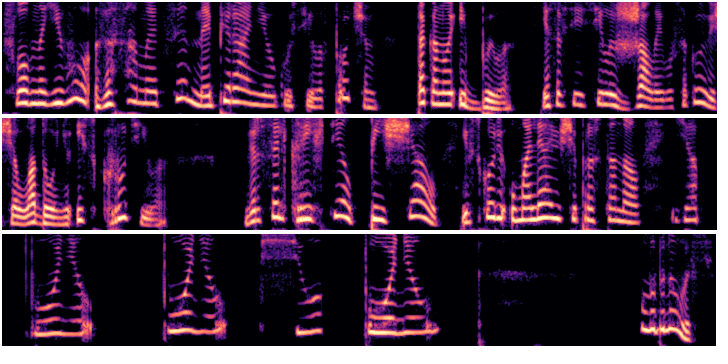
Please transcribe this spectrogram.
словно его за самое ценное пиранье укусило. Впрочем, так оно и было. Я со всей силы сжала его сокровище ладонью и скрутила. Версель кряхтел, пищал и вскоре умоляюще простонал. «Я понял, понял, все понял». Улыбнулась,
